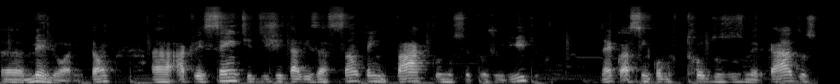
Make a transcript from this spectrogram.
uh, melhor. Então, a, crescente digitalização tem impacto no setor jurídico, né, assim como todos os mercados,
